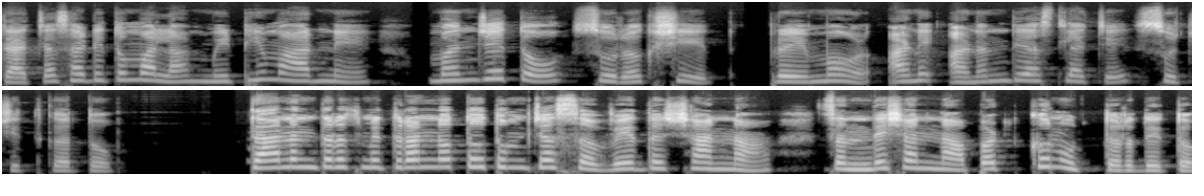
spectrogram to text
त्याच्यासाठी तुम्हाला मिठी मारणे म्हणजे तो सुरक्षित प्रेमळ आणि आनंदी असल्याचे सूचित करतो. त्यानंतरच मित्रांनो तो तुमच्या संवेदशांना संदेशांना पटकन उत्तर देतो.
